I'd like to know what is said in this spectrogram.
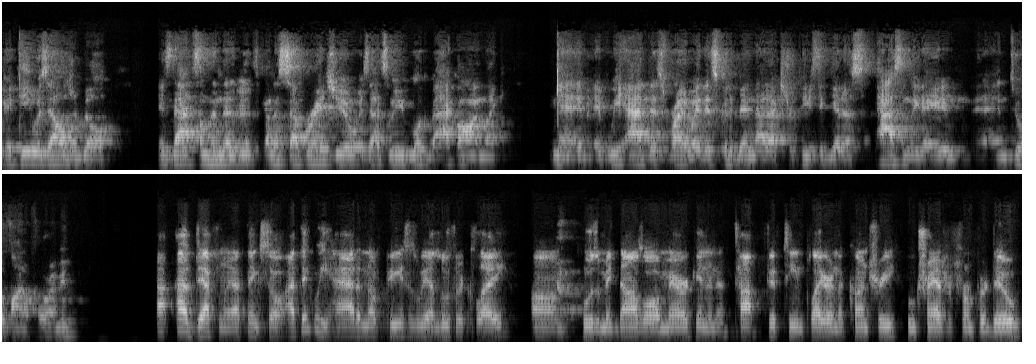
if he was eligible, is that something that is going to separate you? Is that something you look back on like, man, if, if we had this right away, this could have been that extra piece to get us past Elite Eight and, and to a final four, I mean? I, I definitely, I think so. I think we had enough pieces. We had Luther Clay, um, who was a McDonald's All American and a top 15 player in the country who transferred from Purdue.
